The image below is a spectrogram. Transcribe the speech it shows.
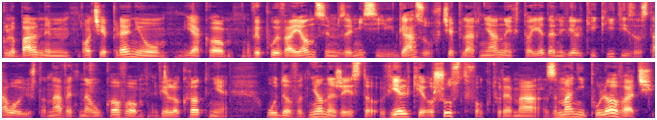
globalnym ociepleniu jako wypływającym z emisji gazów cieplarnianych to jeden wielki kit i zostało już to nawet naukowo wielokrotnie udowodnione, że jest to wielkie oszustwo, które ma zmanipulować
